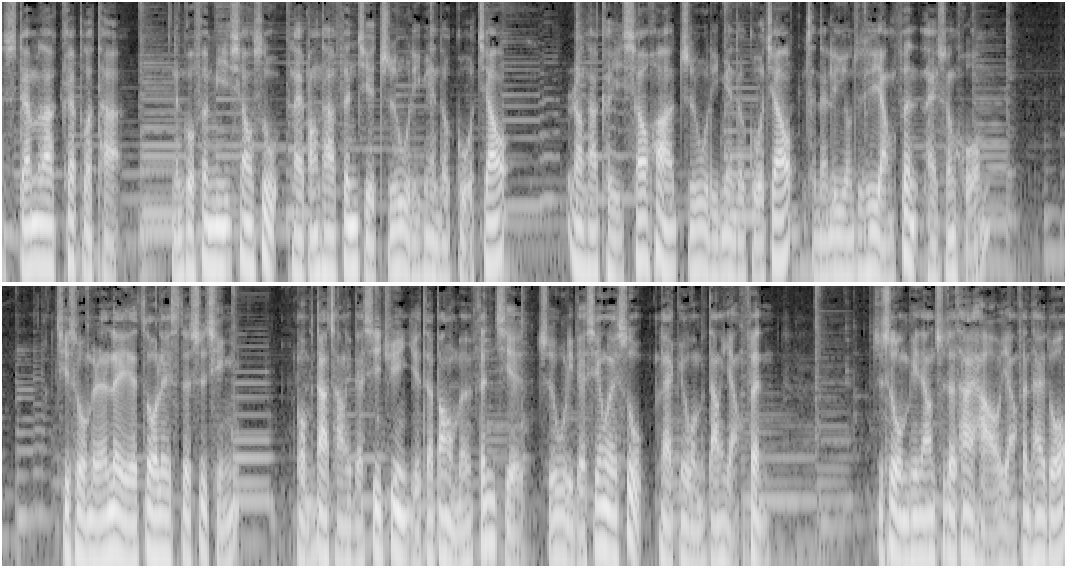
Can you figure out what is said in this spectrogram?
Stamina caplata 能够分泌酵素来帮它分解植物里面的果胶，让它可以消化植物里面的果胶，才能利用这些养分来生活。其实我们人类也做类似的事情，我们大肠里的细菌也在帮我们分解植物里的纤维素来给我们当养分。只是我们平常吃的太好，养分太多，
